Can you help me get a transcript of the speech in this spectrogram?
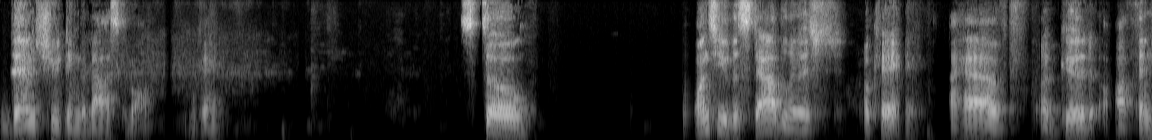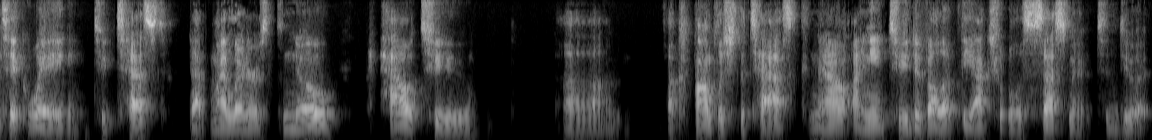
them shooting the basketball, okay? So once you've established, okay, I have a good, authentic way to test that my learners know how to um, accomplish the task. Now I need to develop the actual assessment to do it.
